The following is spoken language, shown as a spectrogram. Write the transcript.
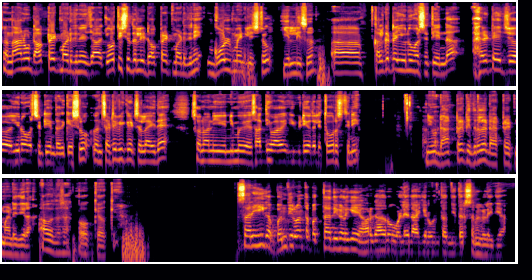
ಸೊ ನಾನು ಡಾಕ್ಟರೇಟ್ ಮಾಡಿದ್ದೀನಿ ಜ- ಜ್ಯೋತಿಷ್ಯದಲ್ಲಿ ಡಾಕ್ಟರೇಟ್ ಮಾಡಿದ್ದೀನಿ ಗೋಲ್ಡ್ ಮೆಡಲಿಸ್ಟು. ಎಲ್ಲಿ ಸರ್? ಕಲ್ಕಟ್ಟ ಯೂನಿವರ್ಸಿಟಿಯಿಂದ ಹೆರಿಟೇಜ್ ಯೂನಿವರ್ಸಿಟಿ ಅಂತ ಅದಕ್ಕೆ ಹೆಸರು. ನನ್ನ ಸರ್ಟಿಫಿಕೇಟ್ಸ್ ಎಲ್ಲ ಇದೆ. ಸೊ ನಾನು ಈ ನಿಮಗೆ ಸಾಧ್ಯವಾದ ಈ ವಿಡಿಯೋದಲ್ಲಿ ತೋರಿಸ್ತೀನಿ. ನೀವು ಡಾಕ್ಟರೇಟ್ ಇದರಲ್ಲೇ ಡಾಕ್ಟರೇಟ್ ಮಾಡಿದ್ದೀರಾ? ಹೌದು ಸರ್. ಓಕೆ ಓಕೆ. ಸರ್, ಈಗ ಬಂದಿರುವಂತ ಭಕ್ತಾದಿಗಳಿಗೆ ಯಾರಿಗಾದ್ರೂ ಒಳ್ಳೇದಾಗಿರುವಂತ ನಿದರ್ಶನಗಳಿದೆಯಾ?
